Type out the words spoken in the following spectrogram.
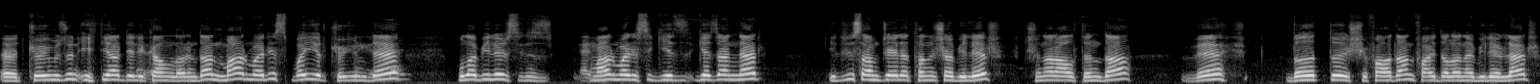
Evet, köyümüzün ihtiyar delikanlılarından Marmaris Bayır köyünde Köyünden, bulabilirsiniz. Evet. Marmaris'i gez- gezenler İdris amcayla tanışabilir. Çınar altında ve dağıttığı şifadan faydalanabilirler.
